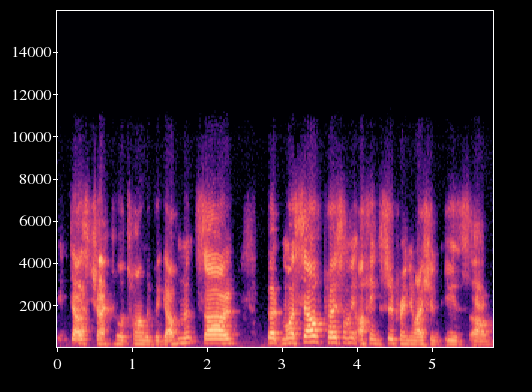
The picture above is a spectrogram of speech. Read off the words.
It does yeah. change all the time with the government. So, but myself personally, I think superannuation is um,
